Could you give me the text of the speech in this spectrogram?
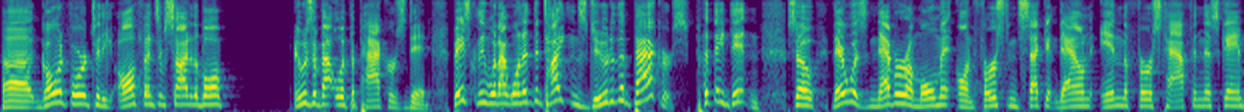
Uh, going forward to the offensive side of the ball. It was about what the Packers did. Basically, what I wanted the Titans do to the Packers, but they didn't. So there was never a moment on first and second down in the first half in this game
